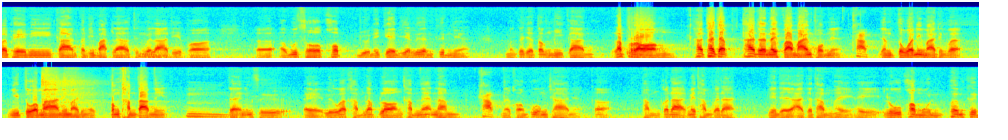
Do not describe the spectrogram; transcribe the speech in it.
ประเพณีการปฏิบัติแล้วถึงเวลาที่พอเอ่ออาวุโสครบอยู่ในเกณฑ์ที่จะเลื่อนขึ้นเนี่ยมันก็จะต้องมีการรับรอง ถ้าถ้าจะถ้าจะในความหมายของผมเนี่ยครับ อย่างตั๋วนี่หมายถึงว่ามีตั๋วมานี่หมายถึงว่าต้องทำตามนี้ อืมแต่ไอ้หนังสือเอ่อหรือว่าคำรับรองคำแนะนำ ครับ นะของผู้บัญชาเนี่ยก็ ทำก็ได้ ไม่ทำก็ได้ เพียงแต่อาจจะทำให้ให้รู้ข้อมูลเพิ่มขึ้น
